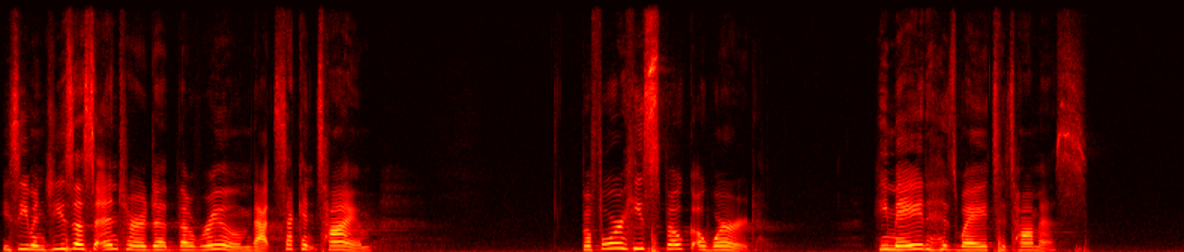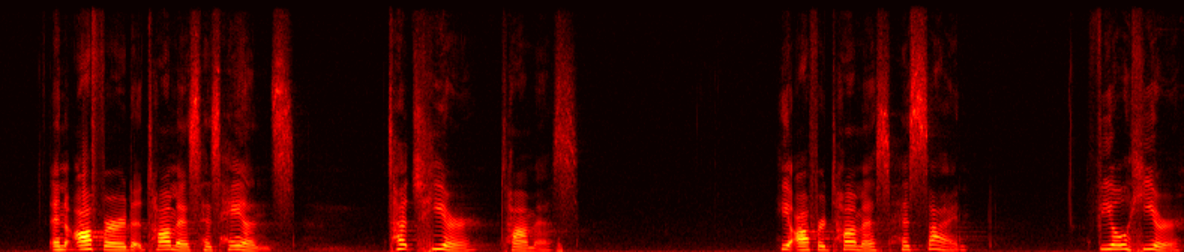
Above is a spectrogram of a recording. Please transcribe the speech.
You see, when Jesus entered the room that second time, before he spoke a word, he made his way to Thomas and offered Thomas his hands. Touch here, Thomas. He offered Thomas his side. Feel here,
